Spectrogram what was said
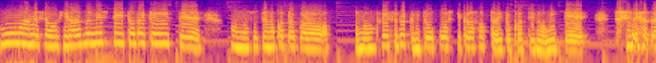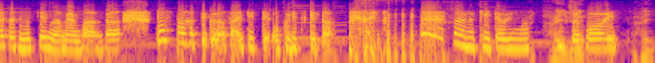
そうなんですよ。平積みしていただけるって、あの、書店の方から、あの、Facebook に投稿してくださったりとかっていうのを見て、それで私たちのチームのメンバーが、ポスター貼ってくださいって言って送りつけた、みたいな。そういうの聞いております。はい。すごい。はい。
